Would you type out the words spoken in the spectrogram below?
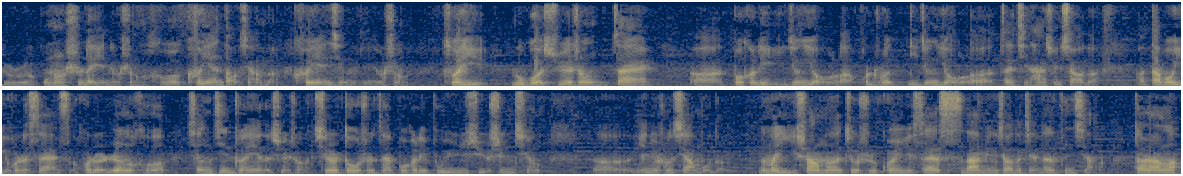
比如说工程师类研究生和科研导向的科研型研究生。所以，如果学生在呃伯克利已经有了，或者说已经有了在其他学校的啊 Double E 或者 CS 或者任何相近专业的学生，其实都是在伯克利不允许申请呃研究生项目的。那么以上呢就是关于 CS 四大名校的简单分享。当然了，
